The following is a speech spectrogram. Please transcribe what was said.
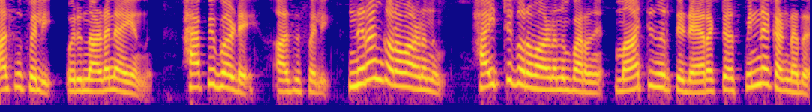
ആസിഫ് അലി ഒരു നടനായി എന്ന്. Happy birthday Asif Ali. നിറം കുറവാണെന്നും ഹൈറ്റ് കുറവാണെന്നും പറഞ്ഞ് മാറ്റി നിർത്തിയ ഡയറക്ടേഴ്സ് പിന്നെ കണ്ടത്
